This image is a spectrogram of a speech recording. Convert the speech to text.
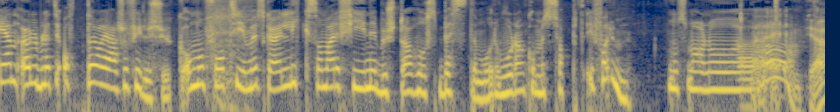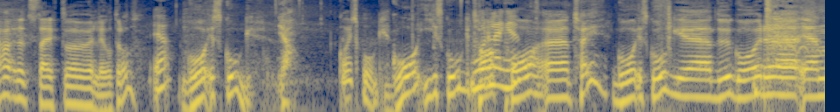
En øl ble til åtte, og jeg er så fyllesyk. Om noen få timer skal jeg liksom være fin i bursdag hos bestemor. Hvordan komme kjapt i form? Noen som har noe ja, Jeg har et sterkt og veldig godt råd. Ja, Gå i skog. gå i skog. Gå i skog. Ta Hvor lenge? på uh, tøy. Gå i skog. Eh, Du går uh, en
